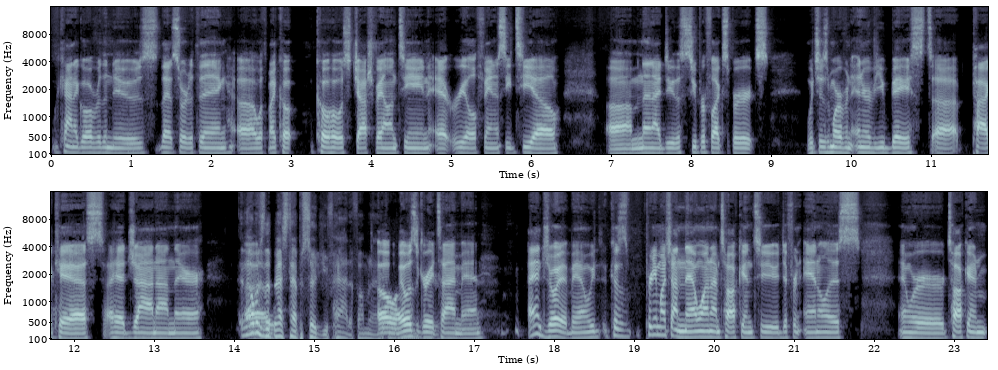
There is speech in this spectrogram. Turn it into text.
We kind of go over the news, that sort of thing, uh, with my co- co-host Josh Valentine at Real Fantasy TL. Um, and then I do the Superflexperts, which is more of an interview based uh, podcast. I had John on there. And that was Uh, the best episode you've had, if I'm gonna. Oh, it was a great time, man. I enjoy it, man. We because pretty much on that one, I'm talking to different analysts, and we're talking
